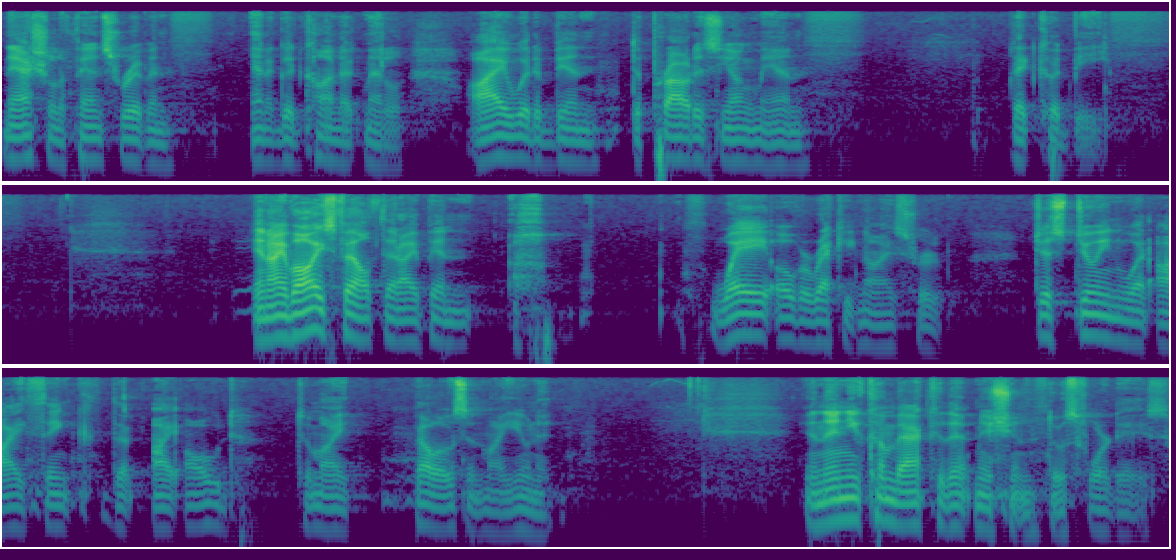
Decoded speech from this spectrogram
National Defense Ribbon and a Good Conduct Medal, I would have been the proudest young man that could be. And I've always felt that I've been uh, way over recognized for just doing what I think that I owed to my fellows in my unit. And then you come back to that mission, those four days.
